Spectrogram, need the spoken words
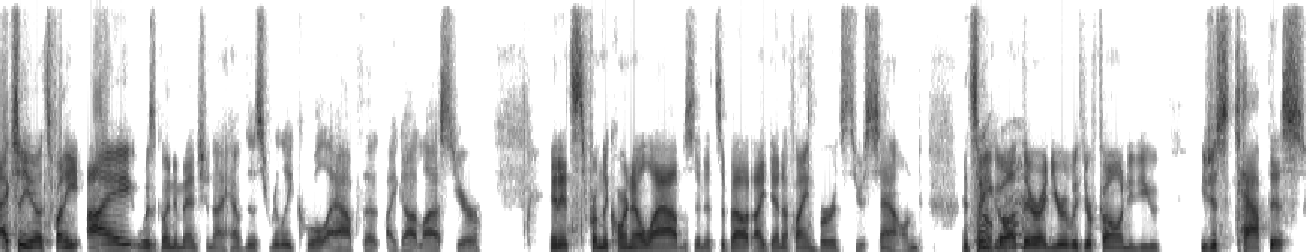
Actually, you know, it's funny. I was going to mention I have this really cool app that I got last year, and it's from the Cornell Labs, and it's about identifying birds through sound. And so oh, you go out there and you're with your phone and you you just tap this,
